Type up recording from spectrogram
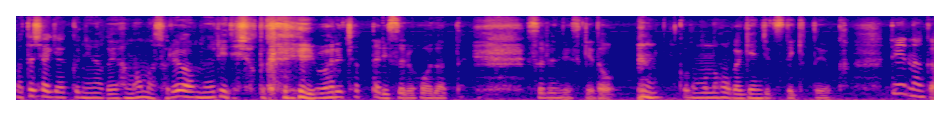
私は逆になんか「いやママそれは無理でしょ」とか言われちゃったりする方だったりするんですけど 子供の方が現実的というか。でなんか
